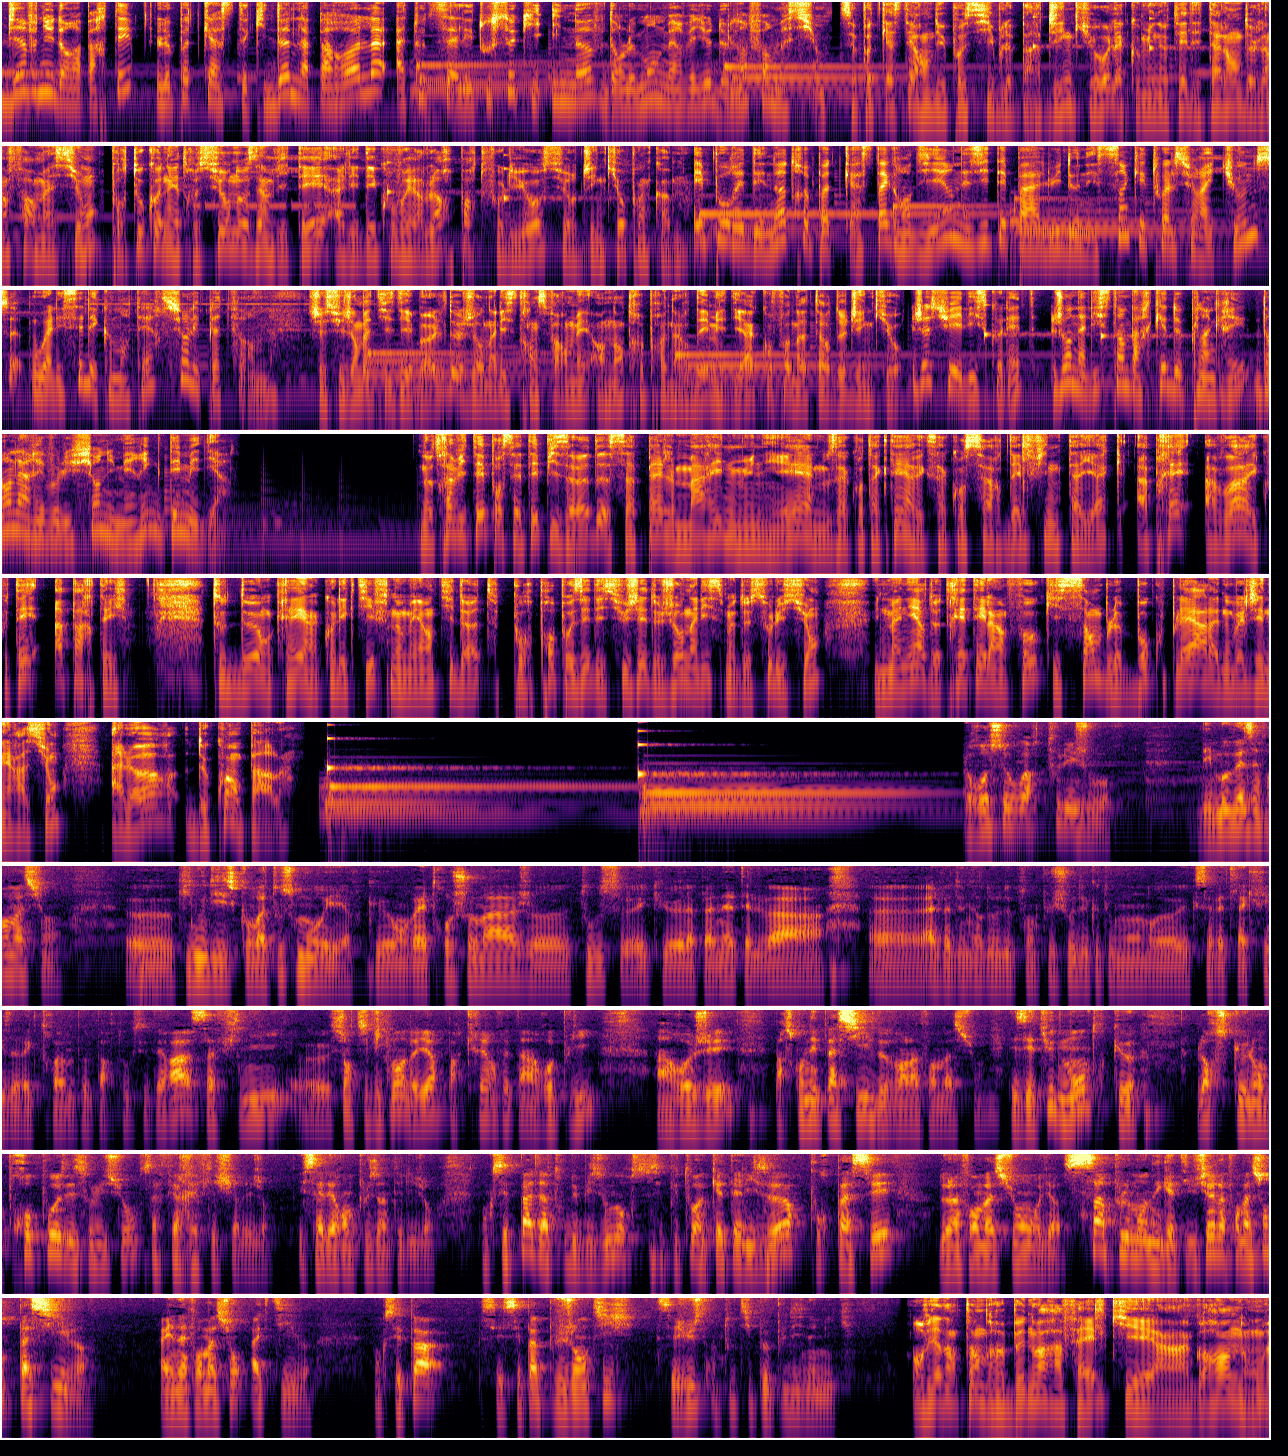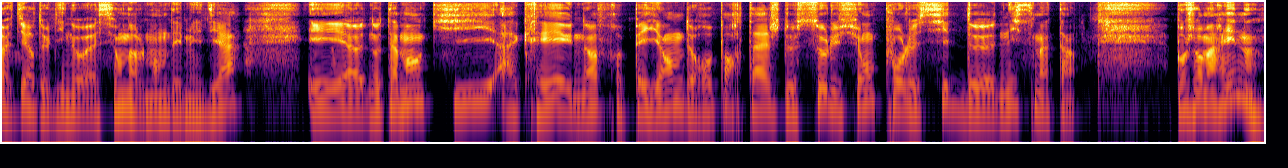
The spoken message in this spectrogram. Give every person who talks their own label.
Speaker 1: Bienvenue dans Aparté, le podcast qui donne la parole à toutes celles et tous ceux qui innovent dans le monde merveilleux de l'information.
Speaker 2: Ce podcast est rendu possible par Jinkyo, la communauté des talents de l'information. Pour tout connaître sur nos invités, allez découvrir leur portfolio sur jinkyo.com.
Speaker 1: Et pour aider notre podcast à grandir, n'hésitez pas à lui donner 5 étoiles sur iTunes ou à laisser des commentaires sur les plateformes.
Speaker 2: Je suis Jean-Baptiste Diebold, journaliste transformé en entrepreneur des médias, cofondateur de Jinkyo.
Speaker 1: Je suis Élise Colette, journaliste embarquée de plein gré dans la révolution numérique des médias.
Speaker 2: Notre invitée pour cet épisode s'appelle Marine Munier. Elle nous a contacté avec sa consoeur Delphine Taillac après avoir écouté Aparté. Toutes deux ont créé un collectif nommé Antidote pour proposer des sujets de journalisme de solution, une manière de traiter l'info qui semble beaucoup plaire à la nouvelle génération. Alors, de quoi on parle?
Speaker 3: Recevoir tous les jours des mauvaises informations, euh, qui nous disent qu'on va tous mourir, qu'on va être au chômage euh, tous et que la planète elle va, euh, elle va devenir de, plus en plus chaude et que tout le monde, et que ça va être la crise avec Trump partout, etc. Ça finit scientifiquement d'ailleurs par créer en fait un repli, un rejet, parce qu'on est passif devant l'information. Les études montrent que lorsque l'on propose des solutions, ça fait réfléchir les gens et ça les rend plus intelligents. Donc c'est pas un truc de bisounours, c'est plutôt un catalyseur pour passer de l'information, on va dire simplement négative, je l'information passive à une information active. Donc c'est pas c'est pas plus gentil, c'est juste un tout petit peu plus dynamique.
Speaker 2: On vient d'entendre Benoît Raphaël, qui est un grand nom, on va dire, de l'innovation dans le monde des médias, et euh, notamment qui a créé une offre payante de reportage de solutions pour le site de Nice Matin. Bonjour Marine.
